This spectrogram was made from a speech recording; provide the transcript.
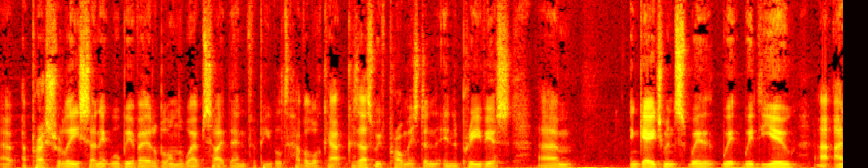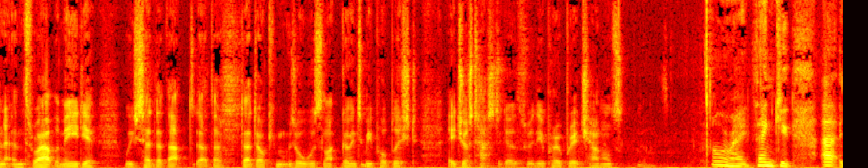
a, press release and it will be available on the website then for people to have a look at. Because as we've promised in, in the previous um, engagements with, with, with you uh, and, and throughout the media, we've said that that, that, that document was always like going to be published. It just has to go through the appropriate channels. All right, thank you. Uh,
